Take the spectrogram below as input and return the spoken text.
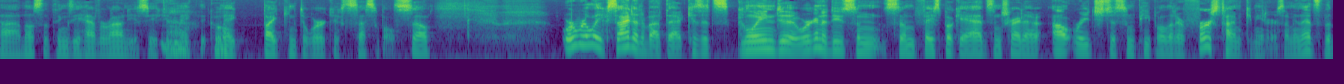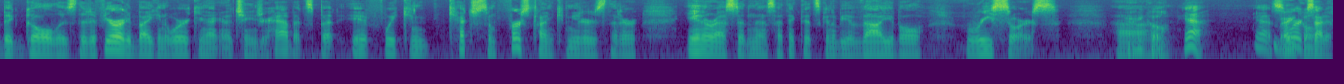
Uh, most of the things you have around you, so you can Oh, make cool. make biking to work accessible. So we're really excited about that because it's going to we're going to do some some Facebook ads and try to outreach to some people that are first time commuters. I mean that's the big goal is that if you're already biking to work, you're not going to change your habits. But if we can catch some first time commuters that are interested in this, I think that's going to be a valuable resource. Very Uh, cool. Yeah, yeah. So Very we're cool. excited.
